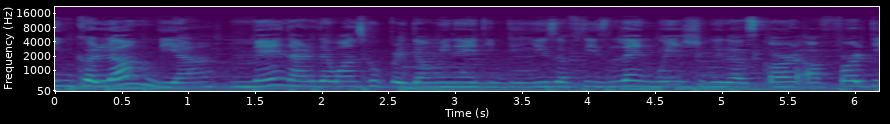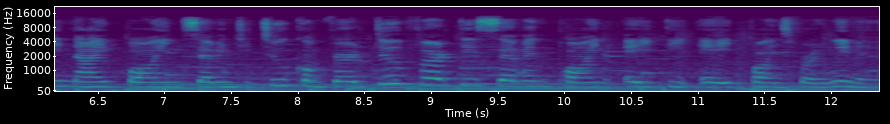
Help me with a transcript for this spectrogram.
In Colombia, men are the ones who predominate in the use of this language with a score of 49.72 compared to 47.88 points for women.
